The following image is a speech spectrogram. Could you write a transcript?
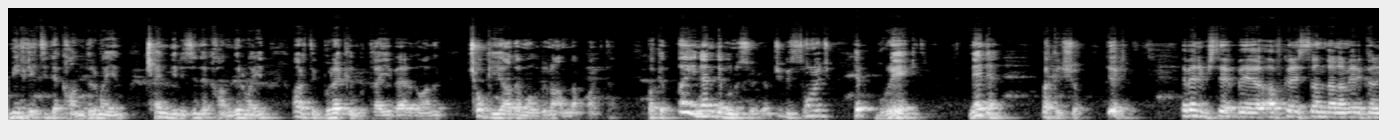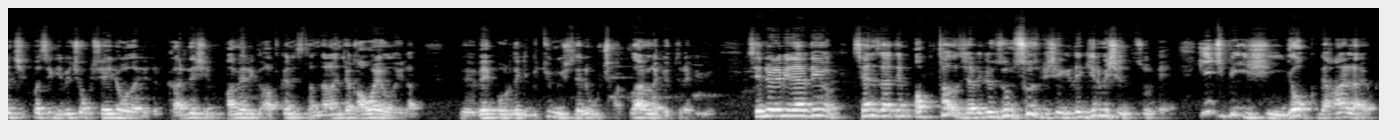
Milleti de kandırmayın, kendinizi de kandırmayın. Artık bırakın bu Tayyip Erdoğan'ın çok iyi adam olduğunu anlatmaktan. Bakın aynen de bunu söylüyorum. Çünkü sonuç hep buraya gidiyor. Neden? Bakın şu. Diyor ki efendim işte e, Afganistan'dan Amerika'nın çıkması gibi çok şey de olabilir. Kardeşim Amerika Afganistan'dan ancak hava yoluyla e, ve oradaki bütün güçleri uçaklarla götürebiliyor. Senin öyle bir derdin yok. Sen zaten aptalca ve lüzumsuz bir şekilde girmişsin Suriye'ye. Hiçbir işin yok ve hala yok.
